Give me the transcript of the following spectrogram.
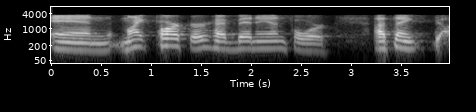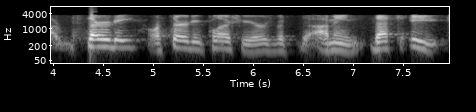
and Mike Parker have been in for, I think, 30 or 30 plus years, but I mean, that's each.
